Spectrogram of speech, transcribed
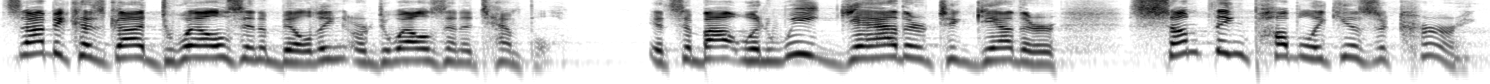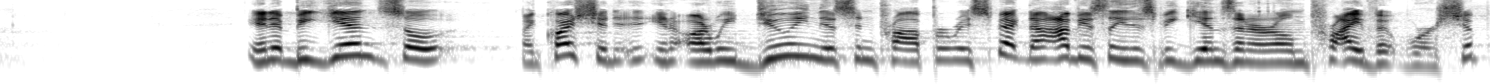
it's not because God dwells in a building or dwells in a temple. It's about when we gather together, something public is occurring. And it begins, so my question, you know, are we doing this in proper respect? Now, obviously, this begins in our own private worship.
